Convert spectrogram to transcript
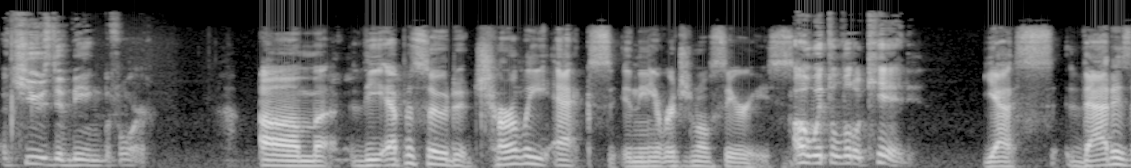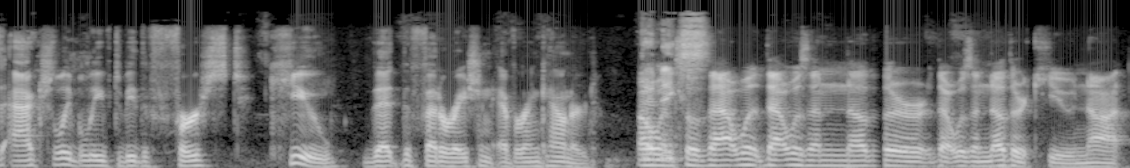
accused of being before? Um, the episode Charlie X in the original series. Oh, with the little kid. Yes, that is actually believed to be the first Q that the Federation ever encountered. Oh, That and so that was that was another that was another Q, not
